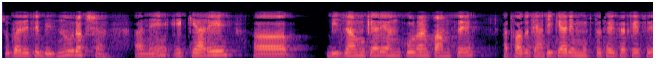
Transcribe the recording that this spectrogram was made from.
શું કરે છે? બીજનું રક્ષણ. અને એ ક્યારે બીજાણુ ક્યારે અંકુરણ પામશે? અથવા તો ત્યાંથી ક્યારે મુક્ત થઈ શકે છે?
